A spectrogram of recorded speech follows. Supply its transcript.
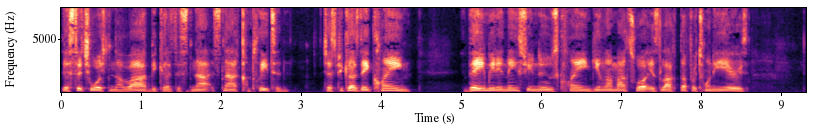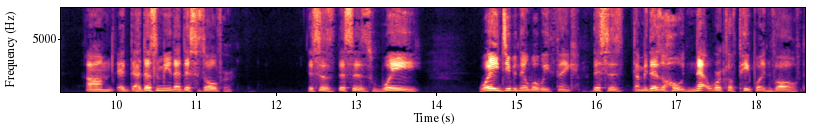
this situation alive because it's not it's not completed. Just because they claim they meaning mainstream news claim Ghislaine Maxwell is locked up for 20 years, um, it, that doesn't mean that this is over. This is this is way way deeper than what we think. This is I mean there's a whole network of people involved.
